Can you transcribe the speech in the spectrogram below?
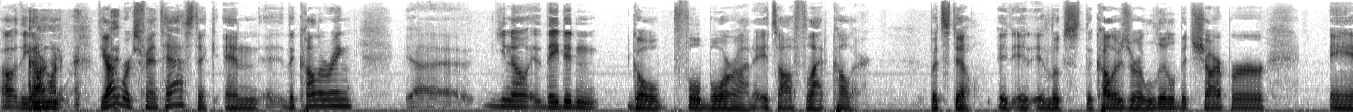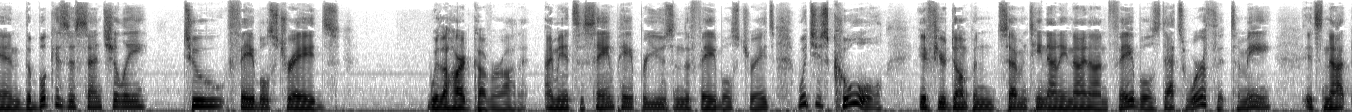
Oh, the art, wondering- the artwork's fantastic, and uh, the coloring. Uh, you know, they didn't go full bore on it. It's all flat color, but still, it, it, it looks the colors are a little bit sharper, and the book is essentially two Fables trades with a hardcover on it. I mean, it's the same paper used in the Fables trades, which is cool. If you're dumping seventeen ninety nine on Fables, that's worth it to me. It's not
